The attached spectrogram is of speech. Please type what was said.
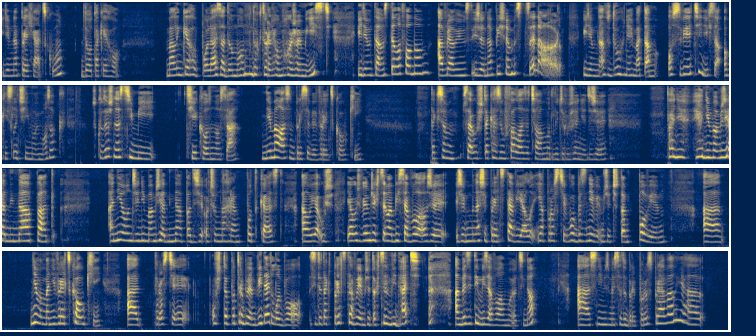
idem na prechádzku do takého malinkého poľa za domom, do ktorého môžem ísť Idem tam s telefónom a vravím si, že napíšem scenár. Idem na vzduch, nech ma tam osvieti, nech sa okysličí môj mozog. V skutočnosti mi tieklo z nosa. Nemala som pri sebe vreckovky. Tak som sa už taká zúfala začala modliť ruženec, že Pane, ja nemám žiadny nápad. A nie len, že nemám žiadny nápad, že o čom nahrám podcast, ale ja už, ja už viem, že chcem, aby sa volal, že, že naše predstavy, ale ja proste vôbec neviem, že čo tam poviem. A nemám ani vreckovky. A proste už to potrebujem vydať, lebo si to tak predstavujem, že to chcem vydať. A medzi tým mi zavolal môj ocino. A s ním sme sa dobre porozprávali a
